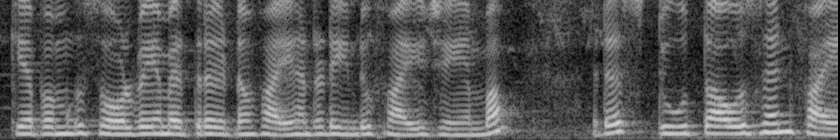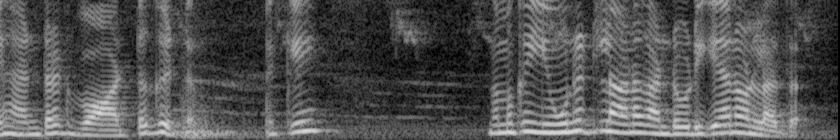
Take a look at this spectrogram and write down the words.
ഓക്കെ അപ്പോൾ നമുക്ക് സോൾവ് ചെയ്യുമ്പോൾ എത്ര കിട്ടും? ഫൈവ് ഹൺഡ്രഡ് ഇന്റു ഫൈവ് ചെയ്യുമ്പം it is two thousand five hundred watt കിട്ടും. ഓക്കെ നമുക്ക് യൂണിറ്റിലാണ് കണ്ടുപിടിക്കാനുള്ളത്.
